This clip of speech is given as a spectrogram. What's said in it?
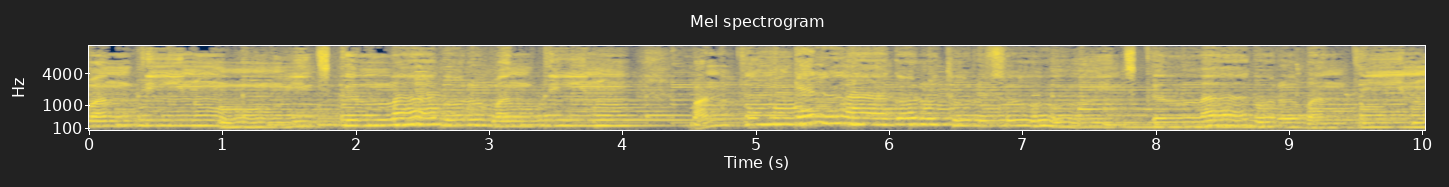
ಬಂತೀನು ಈಜ್ಕಲ್ಲ ಗೊರು ಬಂತೀನು ಬಂತಂಗೆಲ್ಲ ಗೊರು ತುರುಸು ಈಜ್ಕಲ್ಲ ಗೊರು ಬಂತೀನು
